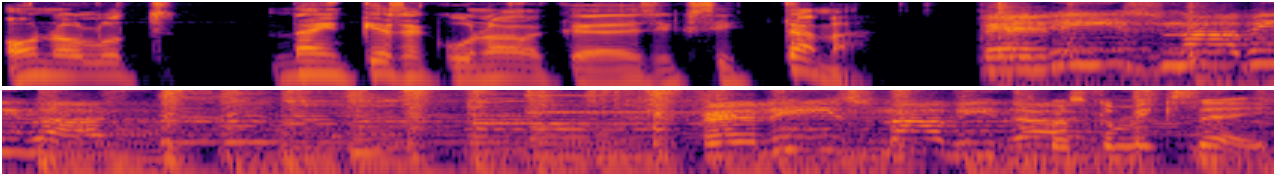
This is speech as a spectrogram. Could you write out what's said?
on ollut näin kesäkuun alkajaisiksi tämä. Feliz Navidad. Feliz Navidad. Koska miksei?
